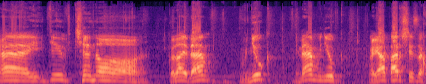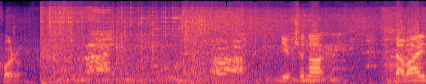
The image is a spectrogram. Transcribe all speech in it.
Ей, дівчино! Куди йдем? В нюк? Йдем в нюк. А я перший заходжу. Дівчино, давай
